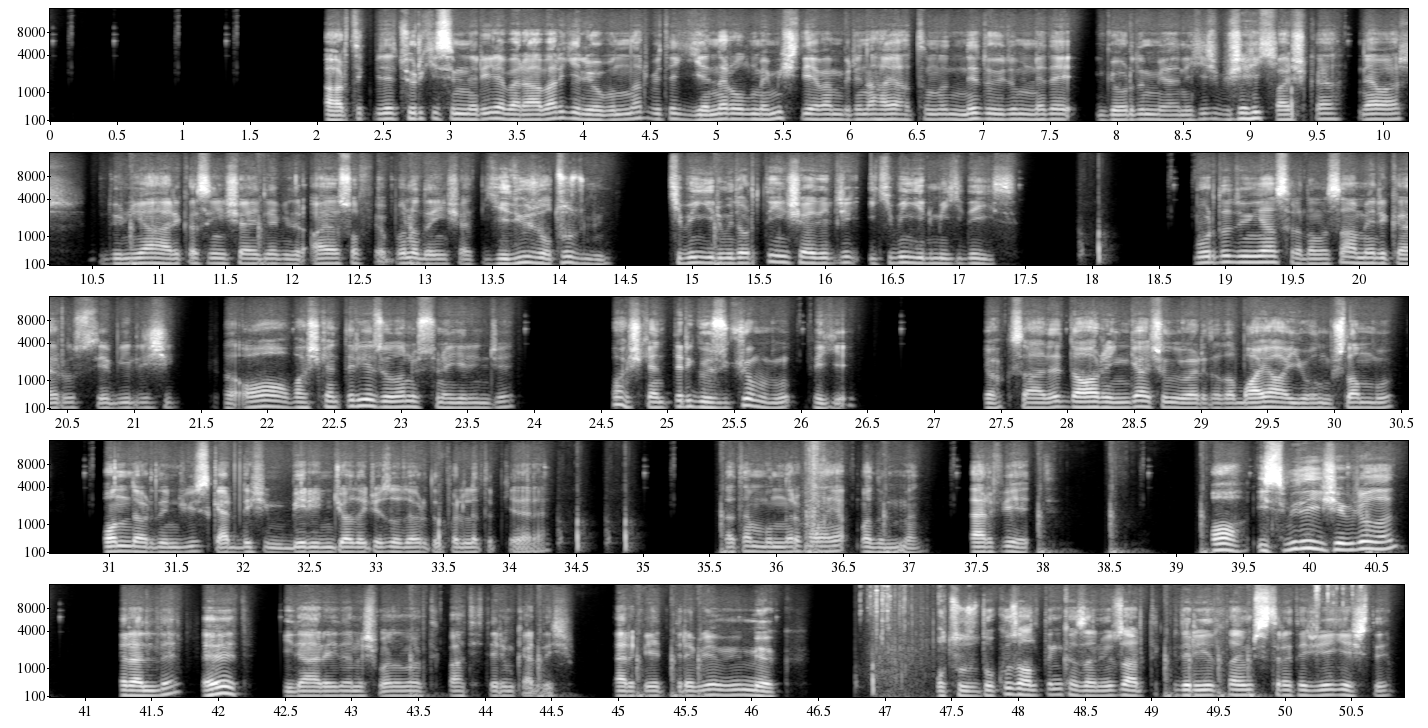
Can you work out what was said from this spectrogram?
Artık bir de Türk isimleriyle beraber geliyor bunlar. Bir tek Yener olmamış diye ben birine hayatımda ne duydum ne de gördüm yani hiçbir şey. Başka ne var? Dünya harikası inşa edilebilir. Ayasofya bunu da inşa et. 730 gün. 2024'te inşa edilecek 2022'deyiz. Burada dünya sıralaması Amerika, Rusya, Birleşik... Aa başkentleri yazıyor lan üstüne gelince. Başkentleri gözüküyor mu peki? Yok sadece dağ rengi açılıyor haritada. Bayağı iyi olmuş lan bu. 14. yüz kardeşim. Birinci olacağız o dördü fırlatıp kenara. Zaten bunları falan yapmadım ben. Terfi et. Aa ismi değişebiliyor lan. Herhalde. Evet. İdare danışmanım artık Fatih Terim kardeşim. Terfi ettirebiliyor muyum? Yok. 39 altın kazanıyoruz. Artık bir de real time stratejiye geçti.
